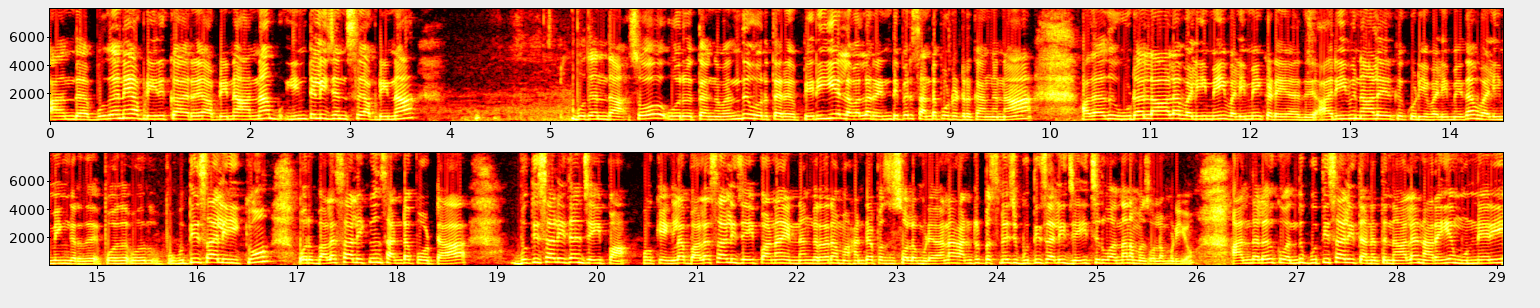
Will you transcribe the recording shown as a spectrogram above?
அந்த புதனே அப்படி இருக்காரு அப்படின்னா ஆனால் இன்டெலிஜென்ஸு அப்படின்னா புதன் தான் ஸோ ஒருத்தங்க வந்து ஒருத்தர் பெரிய லெவலில் ரெண்டு பேர் சண்டை போட்டுட்டு இருக்காங்கன்னா அதாவது உடலால் வலிமை வலிமை கிடையாது. அறிவினால் இருக்கக்கூடிய வலிமை தான் வலிமைங்கிறது. ஒரு புத்திசாலிக்கும் ஒரு பலசாலிக்கும் சண்டை போட்டால் புத்திசாலி தான் ஜெயிப்பான். ஓகேங்களா பலசாலி ஜெயிப்பானா என்னங்கிறத நம்ம ஹண்ட்ரட் பர்சன்ட் சொல்ல முடியாது. ஆனால் ஹண்ட்ரட் பர்சன்டேஜ் புத்திசாலி ஜெயிச்சிருவான் தான் நம்ம சொல்ல முடியும். அந்த அளவுக்கு வந்து புத்திசாலித்தனத்தினால நிறைய முன்னேறி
